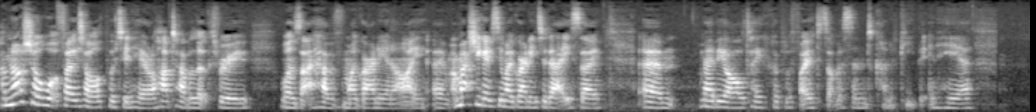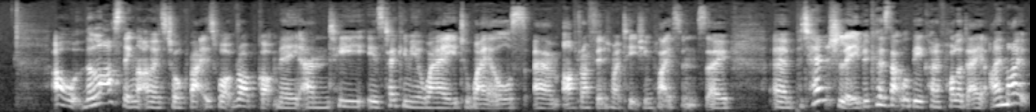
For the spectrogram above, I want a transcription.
I'm not sure what photo I'll put in here. I'll have to have a look through ones that I have of my granny and I. Um, I'm actually going to see my granny today, so maybe I'll take a couple of photos of us and kind of keep it in here. Oh, the last thing that I'm going to talk about is what Rob got me and he is taking me away to Wales um, after I finish my teaching placement. So um, potentially, because that will be a kind of holiday, I might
